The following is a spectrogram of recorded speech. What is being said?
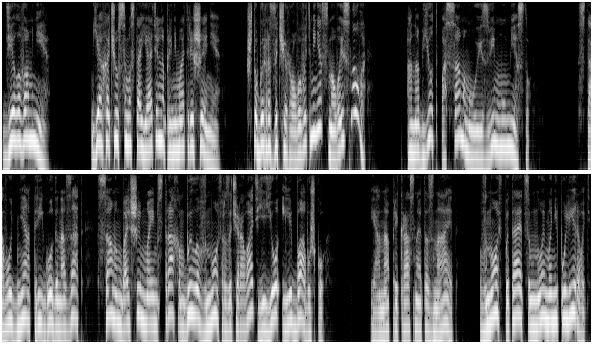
Дело во мне. Я хочу самостоятельно принимать решения, чтобы разочаровывать меня снова и снова. Она бьет по самому уязвимому месту. С того дня три года назад Самым большим моим страхом было вновь разочаровать ее или бабушку. И она прекрасно это знает, вновь пытается мной манипулировать.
